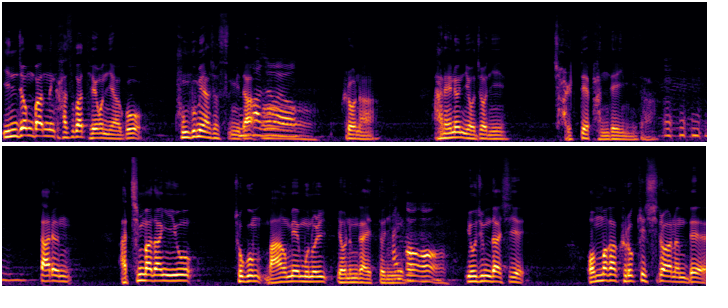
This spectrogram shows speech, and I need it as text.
인정받는 가수가 되었냐고 궁금해 하셨습니다. 맞아요. 어. 그러나 아내는 여전히 절대 반대입니다. 음, 딸은 아침마당 이후 조금 마음의 문을 여는가 했더니 어, 어. 요즘 다시 엄마가 그렇게 싫어하는데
